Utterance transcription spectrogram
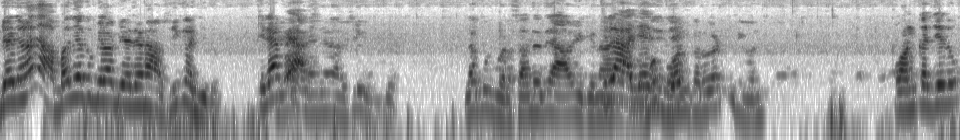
બે જણા ને આ બધે તો પેલા બે જણા આવશે કે હજી તો એટલે બે જણા આવશે લગભગ વરસાદ આવી કે ના? ફોન કરું. ફોન કરજે તું.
